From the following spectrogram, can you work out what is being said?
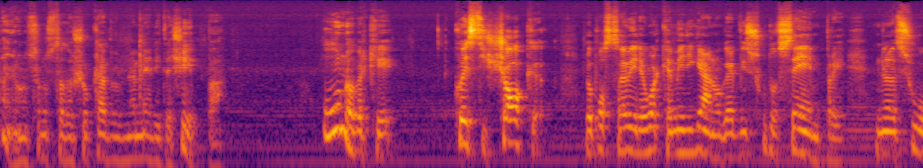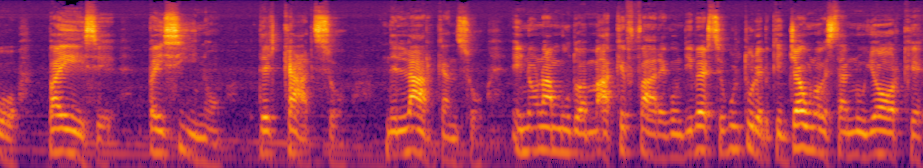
ma non sono stato scioccato per una merita ceppa. Uno perché questi shock lo possa avere qualche americano che ha vissuto sempre nel suo paese, paesino del cazzo, nell'Arkansas e non ha avuto a che fare con diverse culture perché già uno che sta a New York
